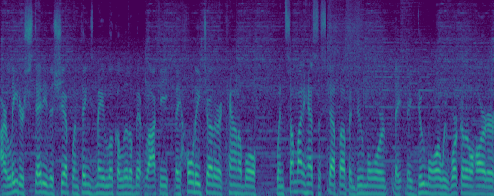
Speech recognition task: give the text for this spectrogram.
Our leaders steady the ship when things may look a little bit rocky. They hold each other accountable. When somebody has to step up and do more, they, they do more. We work a little harder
